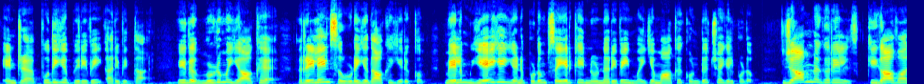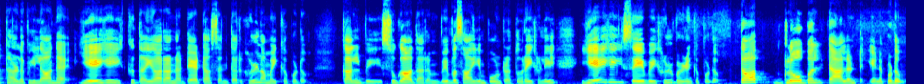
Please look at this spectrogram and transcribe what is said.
என்ற புதிய பிரிவை அறிவித்தார். இது முழுமையாக ரிலையன்ஸ் உடையதாக இருக்கும். மேலும் ஏஐ எனப்படும் செயற்கை நுண்ணறிவை மையமாக கொண்டு செயல்படும். ஜாம்நகரில் கிகாவாட் அளவிலான ஏஐக்கு தயாரான டேட்டா சென்டர்கள் அமைக்கப்படும். கல்வி சுகாதாரம் விவசாயம் போன்ற துறைகளில் ஏஐ சேவைகள் வழங்கப்படும். டாப் குளோபல் டேலண்ட் எனப்படும்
